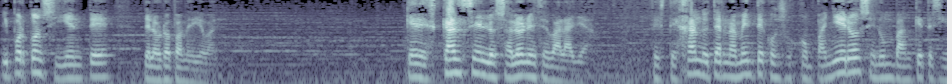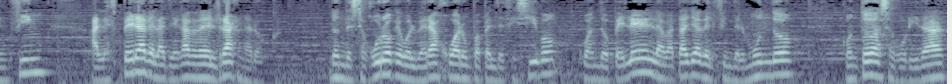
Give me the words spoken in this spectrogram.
y por consiguiente de la Europa medieval. Que descanse en los salones de Balaya, festejando eternamente con sus compañeros en un banquete sin fin a la espera de la llegada del Ragnarok, donde seguro que volverá a jugar un papel decisivo cuando pelee en la batalla del fin del mundo, con toda seguridad,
